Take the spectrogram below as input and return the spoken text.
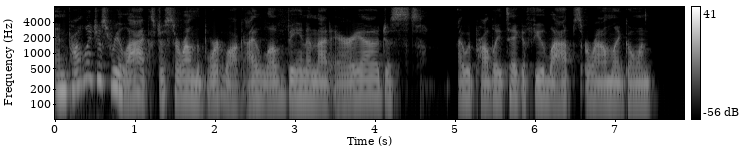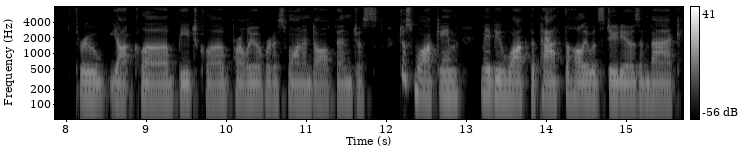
and probably just relax just around the boardwalk. I love being in that area. Just, I would probably take a few laps around, like going through Yacht Club, Beach Club, probably over to Swan and Dolphin, just just walking, maybe walk the path to Hollywood Studios and back.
